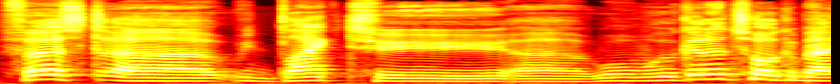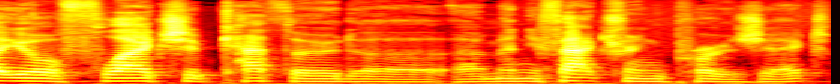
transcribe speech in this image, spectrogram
first, uh, we'd like to well, we're going to talk about your flagship cathode manufacturing project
